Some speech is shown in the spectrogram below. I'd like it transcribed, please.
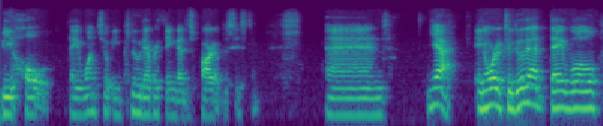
be whole. They want to include everything that is part of the system. And yeah, in order to do that, they will,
